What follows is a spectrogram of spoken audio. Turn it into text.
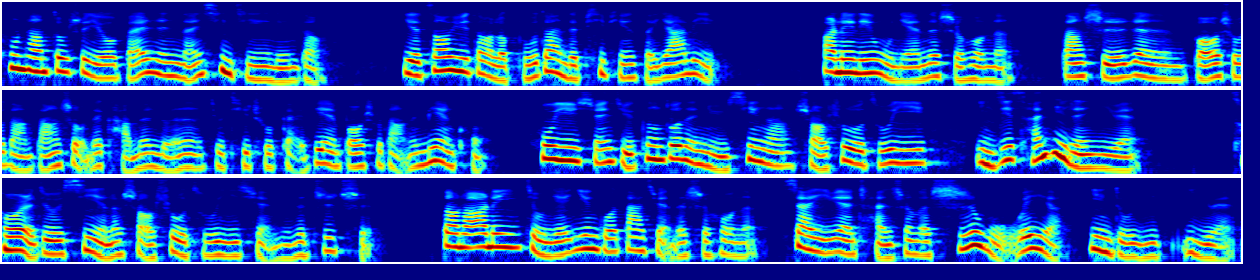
通常都是由白人男性精英领导，也遭遇到了不断的批评和压力。二零零五年的时候呢，当时任保守党党首的卡梅伦就提出改变保守党的面孔，呼吁选举更多的女性啊、少数族裔以及残疾人议员，从而就吸引了少数族裔选民的支持。到了二零一九年英国大选的时候呢，下议院产生了十五位啊印度裔议员，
